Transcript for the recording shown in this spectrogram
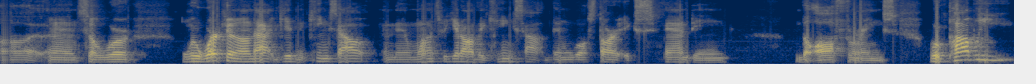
uh, and so we're we're working on that, getting the kinks out, and then once we get all the kinks out, then we'll start expanding the offerings. We're probably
